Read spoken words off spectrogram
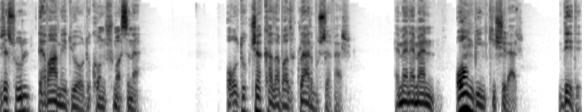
Resul devam ediyordu konuşmasına. Oldukça kalabalıklar bu sefer. Hemen hemen on bin kişiler, dedi.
